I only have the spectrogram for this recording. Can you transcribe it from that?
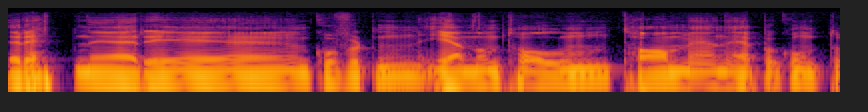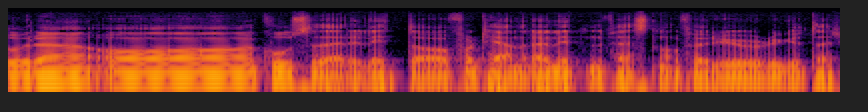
Rett ned i kofferten, gjennom tollen, ta med ned på kontoret og kose dere litt. Og fortjener en liten fest nå før jul, gutter.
